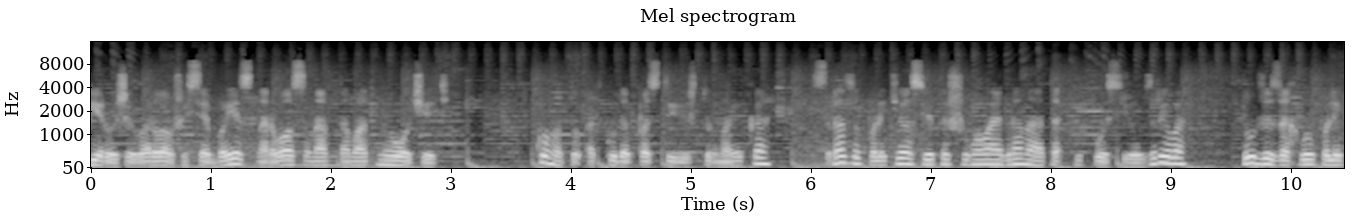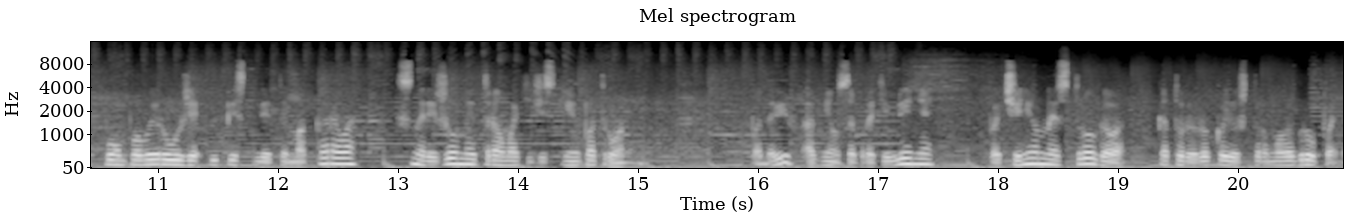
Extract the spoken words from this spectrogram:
первый же ворвавшийся боец нарвался на автоматную очередь. В комнату, откуда подстрелили штурмовика, сразу полетела светошумовая граната, и после его взрыва Тут же захлопали помповые ружья и пистолеты Макарова, снаряженные травматическими патронами. Подавив огнем сопротивления, подчиненные Строгова, который руководил штурмовой группой,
